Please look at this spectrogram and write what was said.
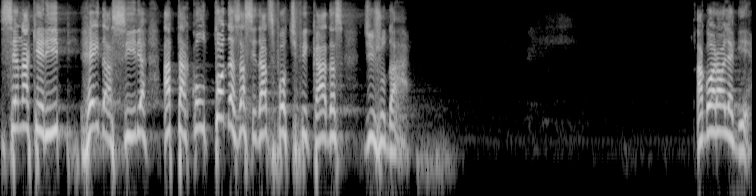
Senaqueribe, rei da Síria, atacou todas as cidades fortificadas de Judá. Agora olha aqui.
